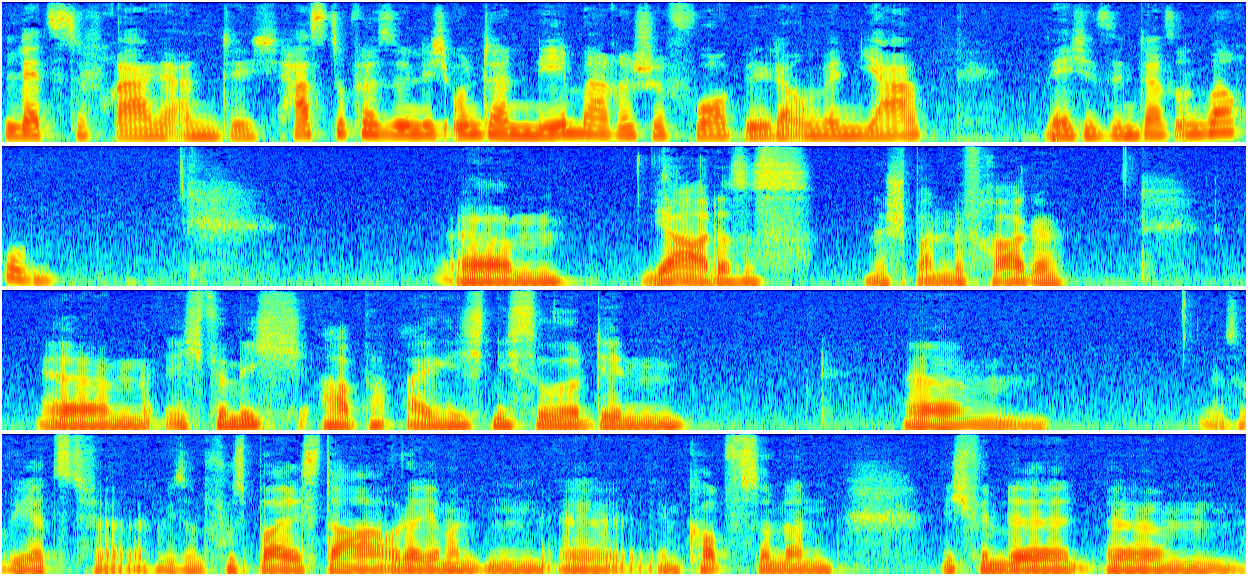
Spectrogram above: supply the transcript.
Letzte Frage an dich. Hast du persönlich unternehmerische Vorbilder? Und wenn ja, welche sind das und warum? Ähm, ja, das ist eine spannende Frage. Ähm, ich für mich habe eigentlich nicht so den, ähm, so wie jetzt irgendwie so ein Fußballstar oder jemanden äh, im Kopf, sondern ich finde ähm,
